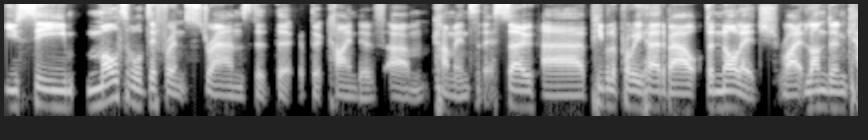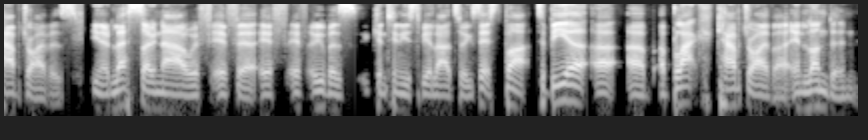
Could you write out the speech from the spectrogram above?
you see multiple different strands that that, that kind of um, come into this. So uh, people have probably heard about the knowledge, right? London cab drivers. You know, less so now if if uh, if if Uber's continues to be allowed to exist. But to be a, a a black cab driver in London,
